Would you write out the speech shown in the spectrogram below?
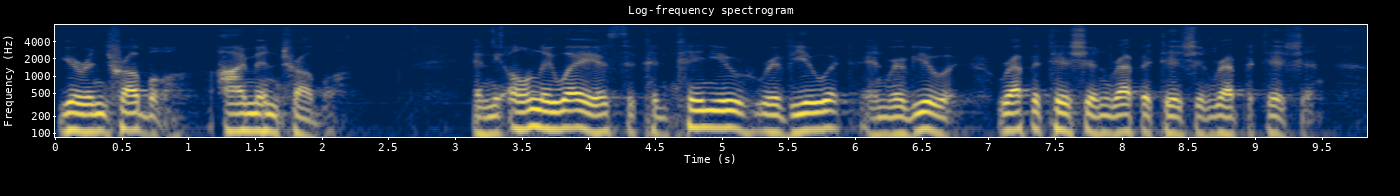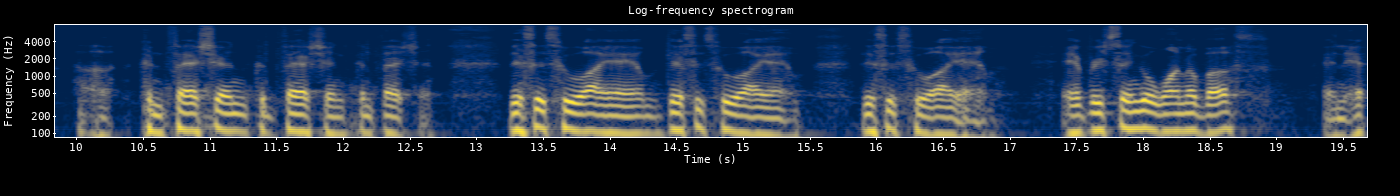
you're in trouble. I'm in trouble. And the only way is to continue, review it, and review it. Repetition, repetition, repetition. Uh, confession, confession, confession. This is who I am. This is who I am. This is who I am. Every single one of us and,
